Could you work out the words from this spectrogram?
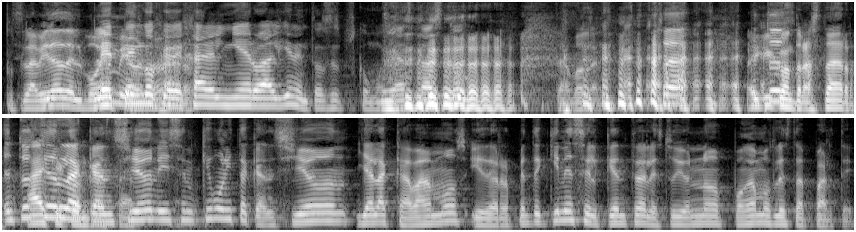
Pues la vida del Le bohemio, tengo ¿no? que dejar el ñero a alguien, entonces, pues como ya estás tú. O sea, Hay que entonces- contrastar. Entonces Hay que tienen la contrastar. canción y dicen, qué bonita canción, ya la acabamos y de repente, ¿quién es el que entra al estudio? No, pongámosle esta parte.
